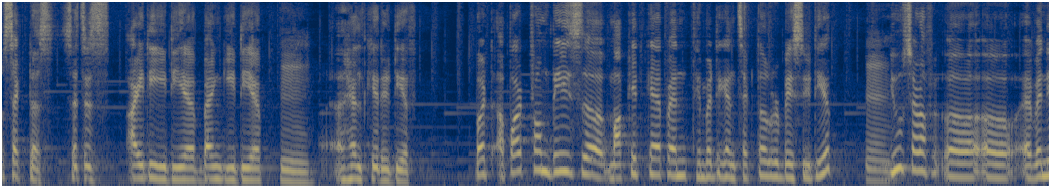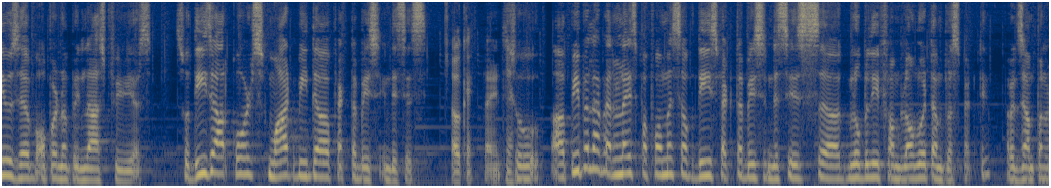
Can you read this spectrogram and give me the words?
sectors such as IT ETF, bank ETF, uh, healthcare ETF. But apart from these uh, market cap and thematic and sectoral based ETF, new set of uh, uh, avenues have opened up in the last few years. So these are called smart beta factor based indices. Okay. Right. So uh, people have analyzed performance of these factor-based indices uh, globally from longer-term perspective. For example,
